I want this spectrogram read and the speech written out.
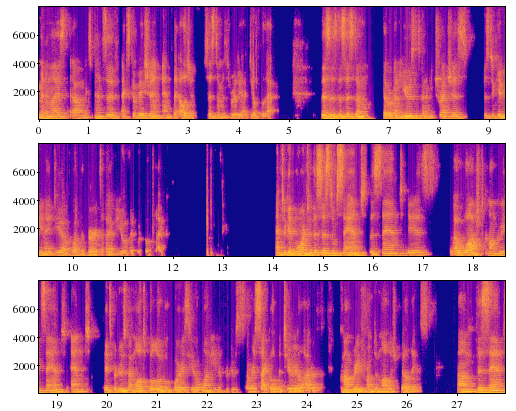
minimize um, expensive excavation, and the Eljen system is really ideal for that. This is the system that we're going to use. It's going to be trenches, just to give you an idea of what the bird's eye view of it would look like. And to get more into the system sand, the sand is a washed concrete sand and it's produced by multiple local quarries here. One even produces a recycled material out of concrete from demolished buildings. Um, this sand,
